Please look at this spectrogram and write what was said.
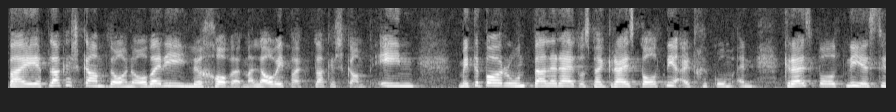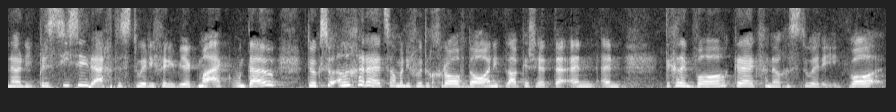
By 'n plakkerskamp daar naby die lughawe, Malawi plakkerskamp en met 'n paar rondbellery het ons by Grace Baltney uitgekom en Grace Baltney is toe nou die presies die regte storie vir die week, maar ek onthou toe ek so ingery het saam met die fotograaf daar in die plakkershitte in in ek gedink waar kry ek vandag 'n storie? Waar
